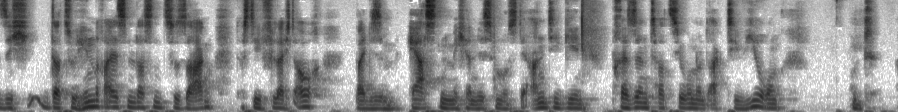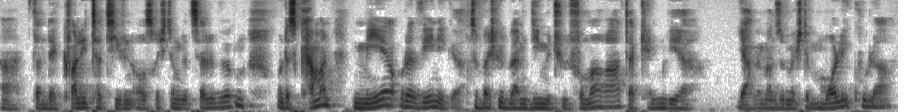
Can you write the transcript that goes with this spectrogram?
sich dazu hinreißen lassen zu sagen, dass die vielleicht auch bei diesem ersten Mechanismus der Antigenpräsentation und Aktivierung und äh, dann der qualitativen Ausrichtung der Zelle wirken. Und das kann man mehr oder weniger. Zum Beispiel beim Dimethylfumarat, da kennen wir ja, wenn man so möchte, molekular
